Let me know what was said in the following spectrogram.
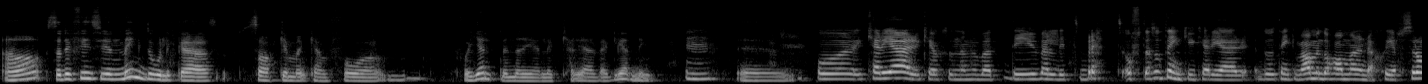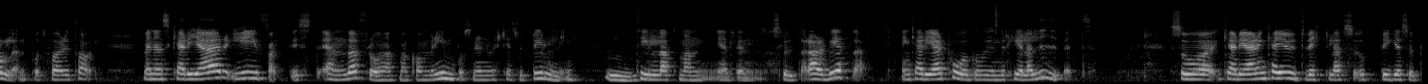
Ja, så det finns ju en mängd olika saker man kan få, få hjälp med när det gäller karriärvägledning. Mm. Eh, Och karriär kan jag också nämna bara att det är ju väldigt brett. Ofta så tänker ju karriär, då tänker man ja men då har man den där chefsrollen på ett företag. Men ens karriär är ju faktiskt ända från att man kommer in på sin universitetsutbildning mm, till att man egentligen slutar arbeta. En karriär pågår ju under hela livet. Så karriären kan ju utvecklas och byggas upp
